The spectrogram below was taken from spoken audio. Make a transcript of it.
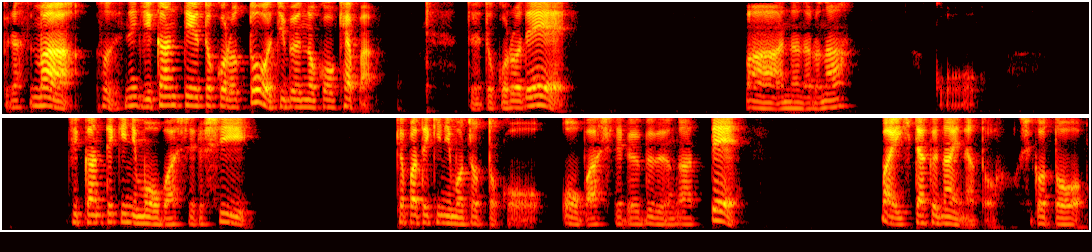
プラス、まあ、そうですね、時間っていうところと自分のこうキャパというところで、まあ、なんだろうな、こう、時間的にもオーバーしてるし、キャパ的にもちょっとこう、オーバーしてる部分があって、まあ行きたくないなと。仕事を、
